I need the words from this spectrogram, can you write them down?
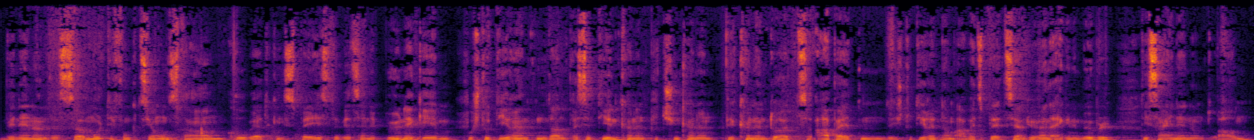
Wir nennen das Multifunktionsraum, Coworking Space. Da wird es eine Bühne geben, wo Studierenden dann präsentieren können, pitchen können. Wir können dort arbeiten, die Studierenden haben Arbeitsplätze, wir werden eigene Möbel designen und bauen.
